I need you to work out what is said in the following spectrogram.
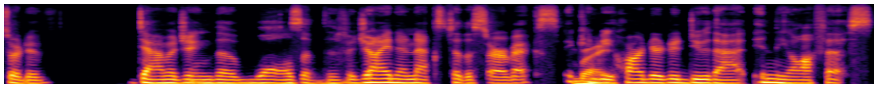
sort of damaging the walls of the vagina next to the cervix. It can be harder to do that in the office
